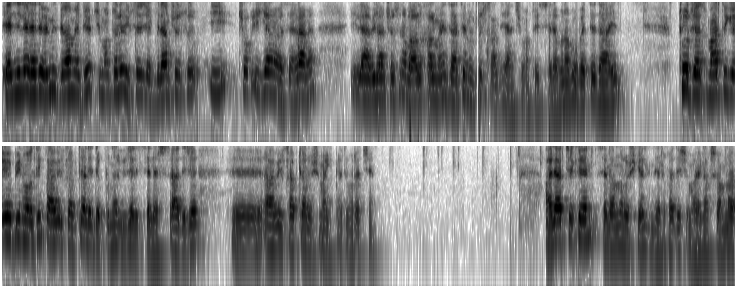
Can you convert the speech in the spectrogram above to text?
50'ler hedefimiz devam ediyor. Çimentolar yükselecek. Bilançosu iyi, çok iyi gelmemesine rağmen illa bilançosuna bağlı kalmayın. Zaten ucuz kaldı yani çimento hisseler. Buna Bobet de dahil. Turcas, Martigo'ya Bin Holding, A1 Kapital Edep. Bunlar güzel hisseler. Sadece e, A1 Kapital hoşuma gitmedi Murat Çen. Ali Atçeken, selamlar, hoş geldin değerli kardeşim. Hayırlı akşamlar.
